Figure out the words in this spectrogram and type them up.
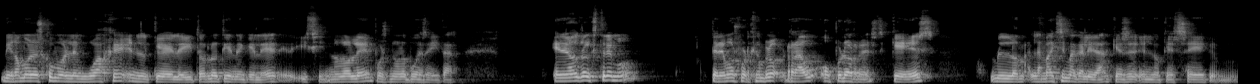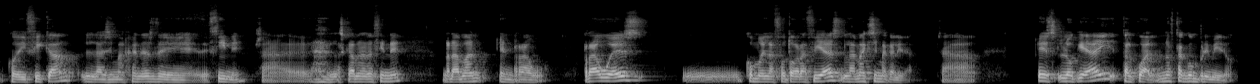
digamos, es como el lenguaje en el que el editor lo tiene que leer y si no lo lee, pues no lo puedes editar. En el otro extremo tenemos, por ejemplo, RAW o ProRes, que es la máxima calidad, que es en lo que se codifica las imágenes de, cine. O sea, las cámaras de cine graban en RAW. RAW es, mm, como en las fotografías, la máxima calidad. O sea, es lo que hay tal cual, no está comprimido.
